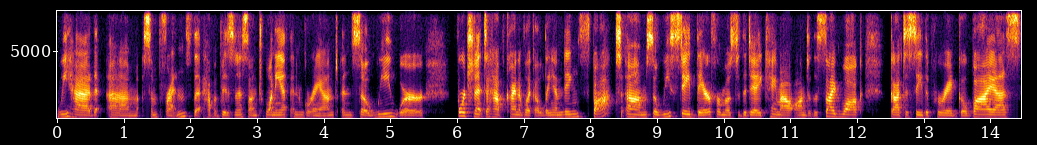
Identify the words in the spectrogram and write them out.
we had um, some friends that have a business on 20th and Grand. And so we were fortunate to have kind of like a landing spot. Um, so we stayed there for most of the day, came out onto the sidewalk, got to see the parade go by us,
